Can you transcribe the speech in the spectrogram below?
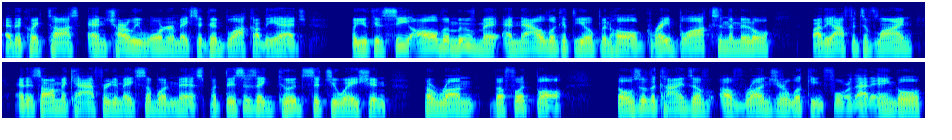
and the quick toss, and Charlie Woerner makes a good block on the edge. But you can see all the movement, and now look at the open hole. Great blocks in the middle by the offensive line and it's on McCaffrey to make someone miss. But this is a good situation to run the football. Those are the kinds of, of runs you're looking for. That angle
